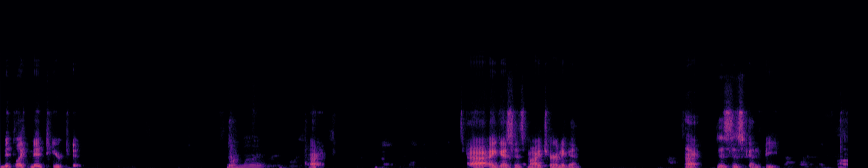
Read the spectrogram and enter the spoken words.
mid like mid tier two. Uh, I guess it's my turn again. All right, this is going to be um,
